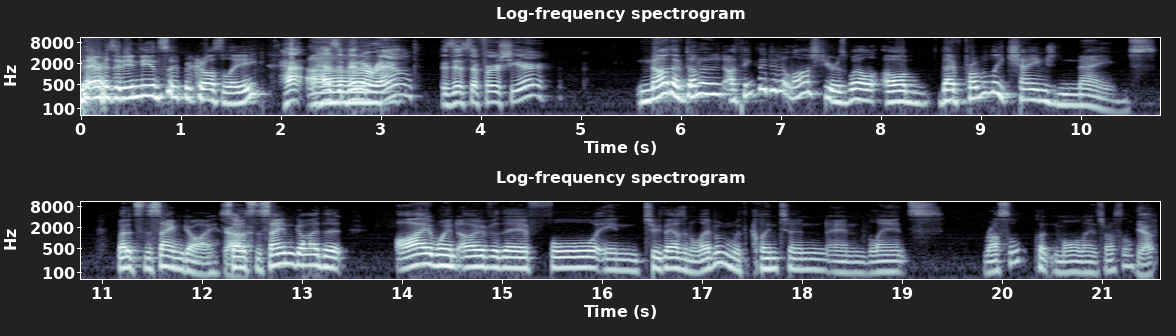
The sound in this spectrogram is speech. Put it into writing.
There is an Indian Supercross League. Ha- has it been Um, around? Is this the first year? No, they've done it. I think they did it last year as well. Um, they've probably changed names, but it's the same guy. Got so it. it's the same guy that I went over there for in 2011 with Clinton and Lance Russell, Clinton Moore, Lance Russell. Yep.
